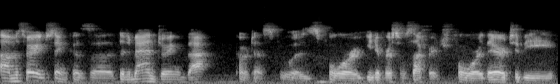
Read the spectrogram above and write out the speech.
Um, it's very interesting because uh, the demand during that protest was for universal suffrage, for there to be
